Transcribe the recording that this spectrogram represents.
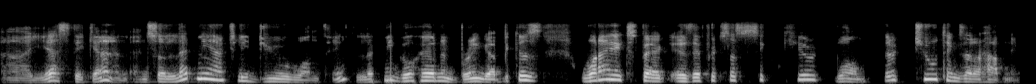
Uh, yes, they can. And so let me actually do one thing. Let me go ahead and bring up because what I expect is if it's a secure, well, there are two things that are happening.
